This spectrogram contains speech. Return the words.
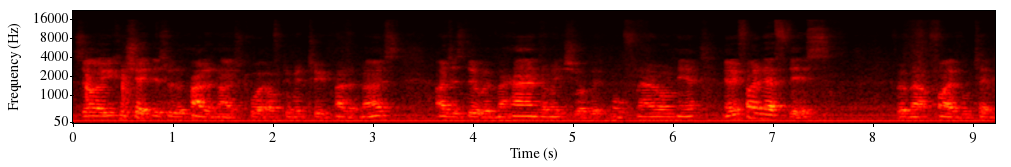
So you can shape this with a palette knife quite often with two palette knives. I just do it with my hand, I make sure a bit more flour on here. Now if I left this for about five or ten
